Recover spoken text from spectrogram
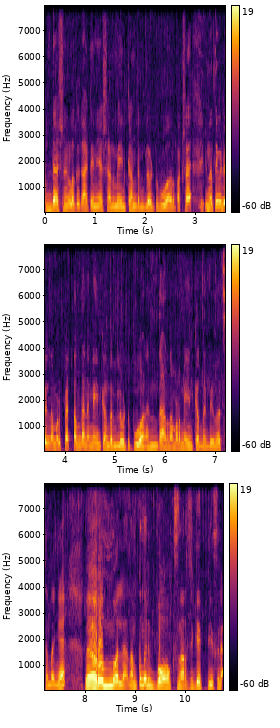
അപ്ഡേഷനുകളൊക്കെ കാട്ടിയതിന് ശേഷമാണ് മെയിൻ കണ്ടന്റിലോട്ട് പോകാറ് പക്ഷേ ഇന്നത്തെ വീഡിയോയിൽ നമ്മൾ പെട്ടെന്ന് തന്നെ മെയിൻ കണ്ടന്റിലോട്ട് പോവാണ്. എന്താണ് നമ്മുടെ മെയിൻ കണ്ടന്റ് എന്ന് വെച്ചിട്ടുണ്ടെങ്കിൽ വേറെ ഒന്നുമല്ല നമുക്കിന്നൊരു ബോക്സ് നിറച്ച് ഗപ്പീസിനെ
